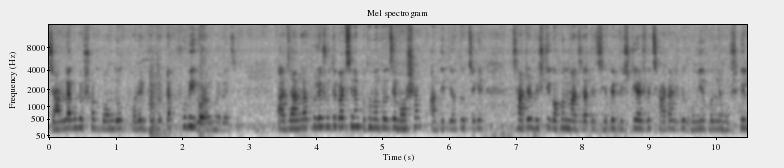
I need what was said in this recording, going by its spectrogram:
জানলাগুলো সব বন্ধ, ঘরের ভেতরটা খুবই গরম হয়ে রয়েছে। আর জানলা খুলে শুতে পারছি না, প্রথমত হচ্ছে মশা, আর দ্বিতীয়ত হচ্ছে ছাঁটের বৃষ্টি কখন মাঝরাতে ঝেপে বৃষ্টি আসবে, ছাঁট আসবে, ঘুমিয়ে পড়লে মুশকিল।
